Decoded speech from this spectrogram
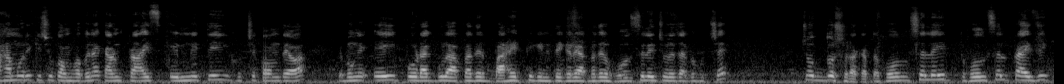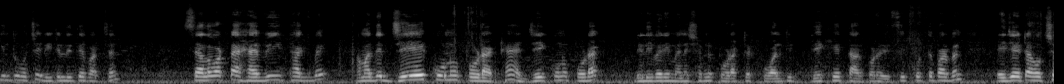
আহামরি কিছু কম হবে না, কারণ প্রাইস এমনিতেই হচ্ছে কম দেওয়া এবং এই প্রোডাক্টগুলো আপনাদের বাহির থেকে নিতে গেলে আপনাদের হোলসেলেই চলে যাবে হচ্ছে চোদ্দোশো টাকা। তো হোলসেলেই হোলসেল প্রাইসেই কিন্তু হচ্ছে রিটেল দিতে পারছেন। সালোয়ারটা হেভি থাকবে। আমাদের যে কোনো প্রোডাক্ট হ্যাঁ যে কোনো প্রোডাক্ট ডেলিভারি ম্যানের সামনে প্রোডাক্টের কোয়ালিটি দেখে তারপরে রিসিভ করতে পারবেন। এই যে এটা হচ্ছে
